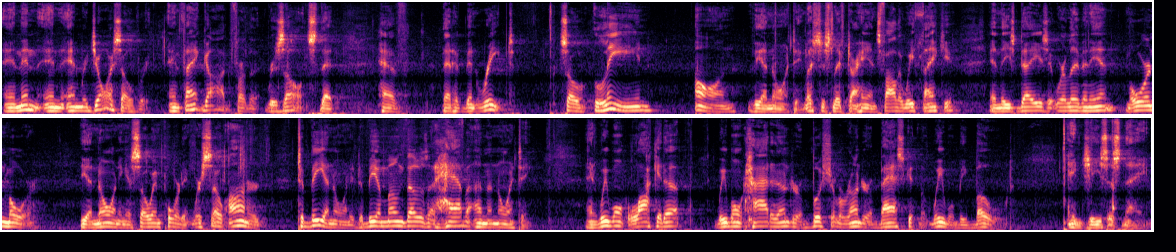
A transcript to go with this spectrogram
and then and, and rejoice over it and thank God for the results that have that have been reaped. So lean on the anointing. Let's just lift our hands. Father, we thank you in these days that we're living in. More and more, the anointing is so important. We're so honored to be anointed, to be among those that have an anointing. And we won't lock it up. We won't hide it under a bushel or under a basket, but we will be bold. In Jesus' name,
